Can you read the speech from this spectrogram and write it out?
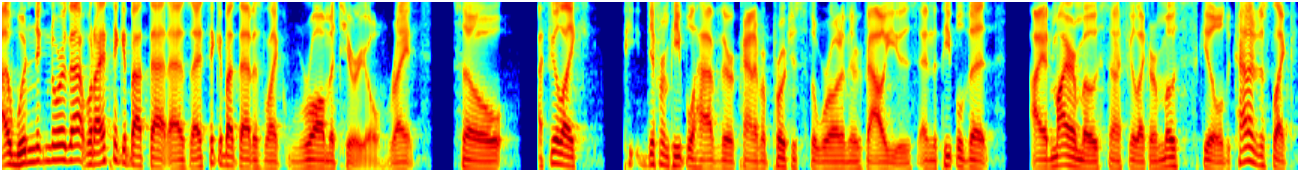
I wouldn't ignore that. What I think about that as I think about that as like raw material, right? So I feel like p- different people have their kind of approaches to the world and their values, and the people that I admire most and I feel like are most skilled, kind of just like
